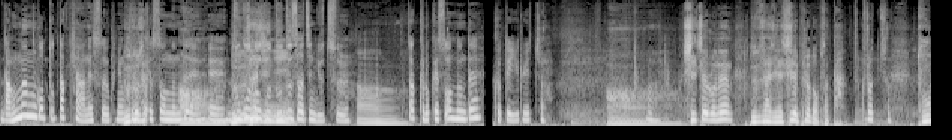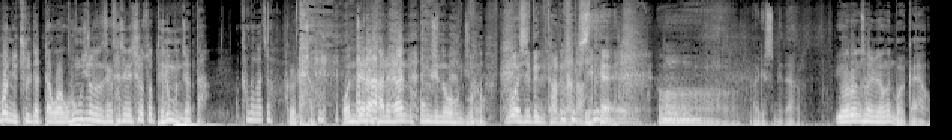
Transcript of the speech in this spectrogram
낚는 것도 딱히 안 했어요. 그냥 누드 그렇게 썼는데 아, 예. 누드 누구 누구 사진이- 누드 사진 유출 아, 딱 그렇게 썼는데 그때 1위 했죠. 아, 실제로는 누드 사진을 실을 필요도 없었다. 그렇죠. 두 번 유출됐다고 하고 홍진호 선생 사진을 실었어도 되는 문제였다. 가능하죠. 그렇죠. 언제나 가능한 홍진호, 홍진호. 무엇이든 가능하다. 예. 예. 어, 알겠습니다. 요런 설명은 뭘까요?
